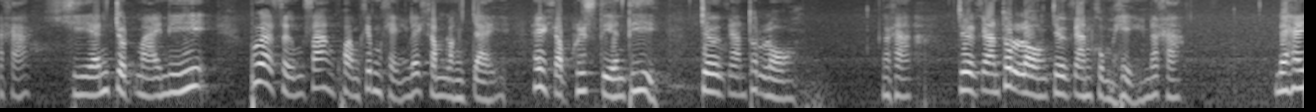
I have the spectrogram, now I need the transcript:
นะคะ เขียนจดหมายนี้เพื่อเสริมสร้างความเข้มแข็งและกำลังใจ ให้กับคริสเตียนที่เจอการทดลองนะคะ เจอการทดลองเจอการข่มเหงนะคะและให้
